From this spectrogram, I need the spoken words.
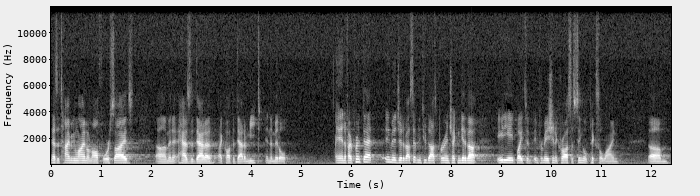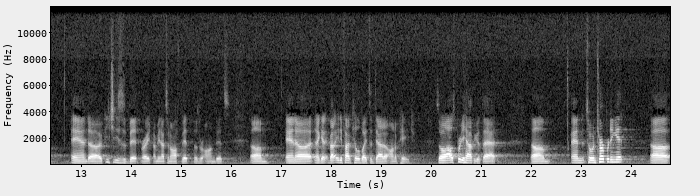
has a timing line on all four sides. Um, and it has the data, I call it the data meat in the middle. And if I print that image at about 72 dots per inch, I can get about 88 bytes of information across a single pixel line. Um, and uh, each of these is a bit, right? I mean, that's an off bit. Those are on bits. Um, and, uh, and, I get about 85 kilobytes of data on a page. So I was pretty happy with that. Um, and so interpreting it, uh,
